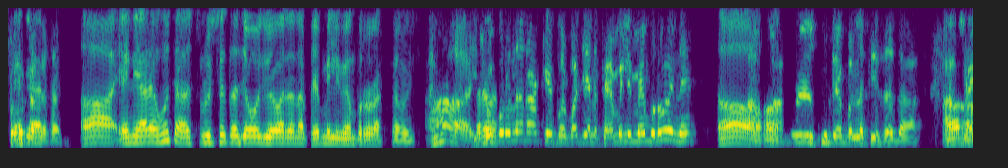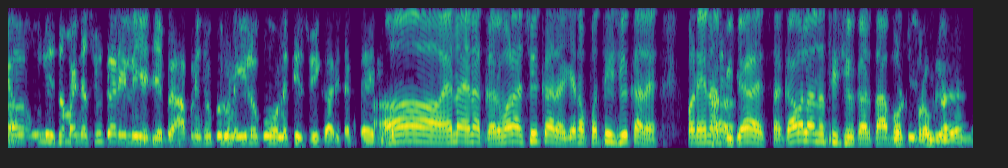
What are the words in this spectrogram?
હા એની હારે શું છે અસ્પૃશ્યતા જેવો જ વ્યવહાર એના ફેમિલી મેમ્બરો રાખતા હોય હા છોકરો ના રાખે પણ પછી એના ફેમિલી મેમ્બર હોય ને આપણે સુટેબલ નથી થતા. આપણે ઓલી સમયને સ્વીકારી લઈએ છીએ પણ આપણી છોકરીઓને એ લોકો નથી સ્વીકારી શકતા હા એના એના ઘરવાળા સ્વીકારે કે એનો પતિ સ્વીકારે પણ એના. બીજા સગાવાલા નથી સ્વીકારતા આ મોટું પ્રોબ્લેમ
